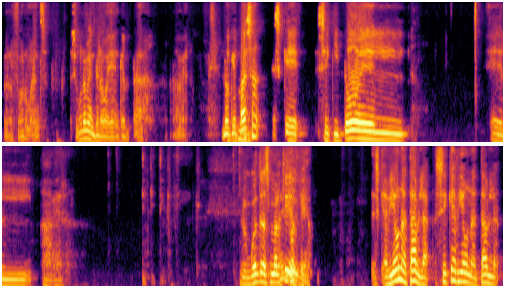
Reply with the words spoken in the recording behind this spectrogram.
Performance. Seguramente lo voy a encantar. A ver. Lo que pasa es que se quitó el. El. A ver. ¿Lo encuentras, qué? Es que había una tabla, sé que había una tabla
